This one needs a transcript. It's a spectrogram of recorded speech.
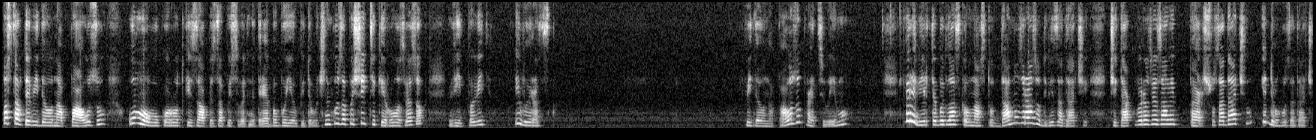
Поставте відео на паузу. Умову короткий запис записувати не треба, бо є у підручнику. Запишіть тільки розв'язок, відповідь і вираз. Відео на паузу працюємо. Перевірте, будь ласка, у нас тут дано зразу дві задачі. Чи так ви розв'язали першу задачу і другу задачу.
